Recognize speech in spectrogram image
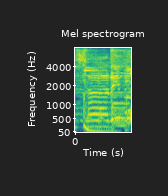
सारी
